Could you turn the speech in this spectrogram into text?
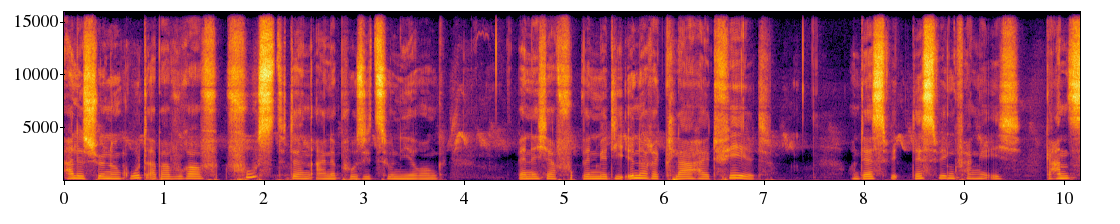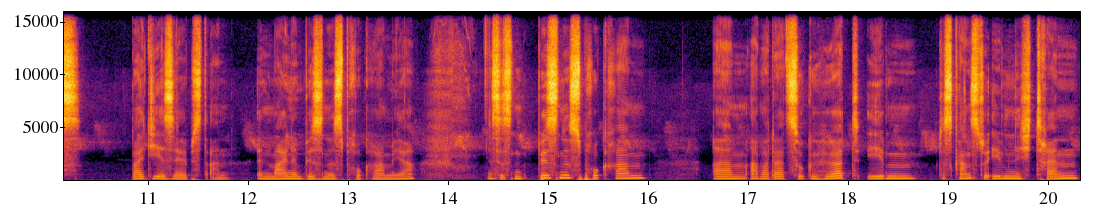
alles schön und gut, aber worauf fußt denn eine Positionierung, wenn, ich ja, wenn mir die innere Klarheit fehlt? Und deswegen, deswegen fange ich ganz bei dir selbst an, in meinem Businessprogramm, ja. Es ist ein Businessprogramm, ähm, aber dazu gehört eben, das kannst du eben nicht trennen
